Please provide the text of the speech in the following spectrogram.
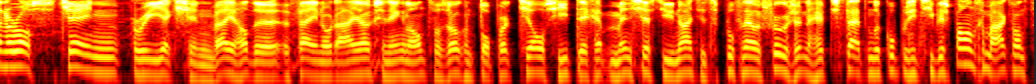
Ross, Chain Reaction. Wij hadden Feyenoord-Ajax in Engeland. was ook een topper. Chelsea tegen Manchester United. Ploeg van Alex Ferguson heeft de strijd om de koppositie weer spannend gemaakt. Want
